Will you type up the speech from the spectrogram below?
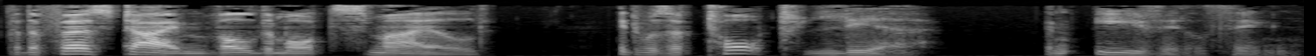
For the first time Voldemort smiled. It was a taut leer, an evil thing,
